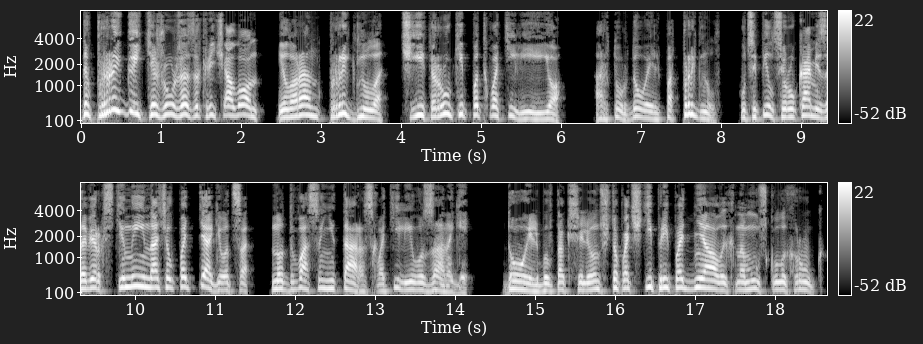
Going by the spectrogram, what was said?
«Да прыгайте же уже!» — закричал он. И Лоран прыгнула. Чьи-то руки подхватили ее. Артур Дуэль подпрыгнул, уцепился руками за верх стены и начал подтягиваться, но два санитара схватили его за ноги. Дойль был так силен, что почти приподнял их на мускулах рук.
